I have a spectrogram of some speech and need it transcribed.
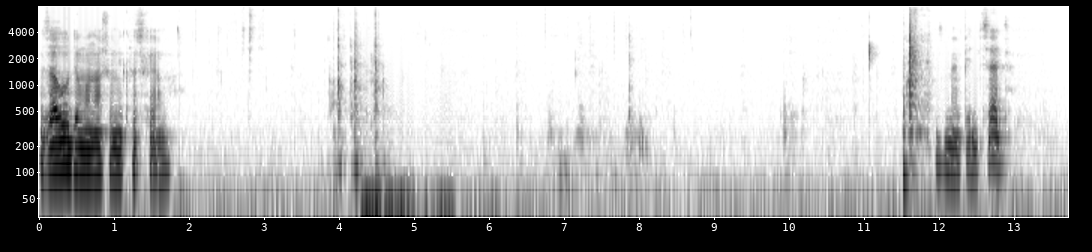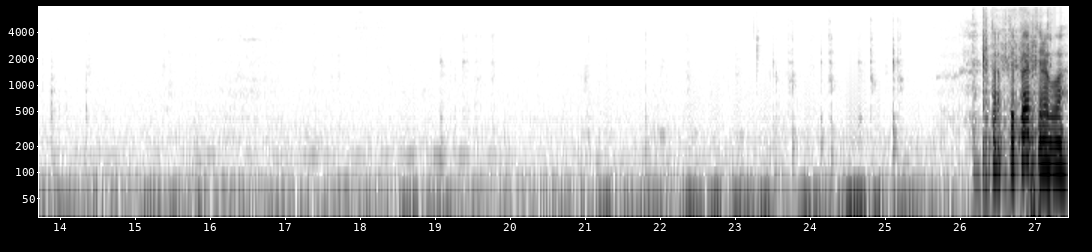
Залудимо нашу мікросхему. Візьмемо пінцет. Так, тепер треба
